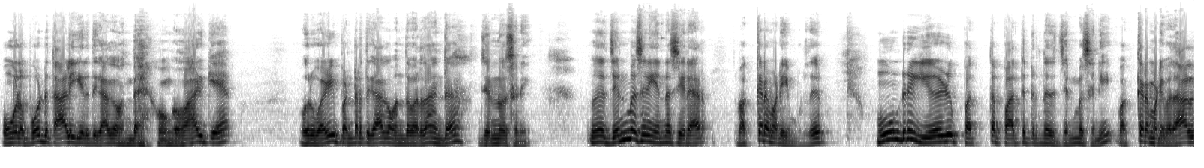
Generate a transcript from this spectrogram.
உங்களை போட்டு தாளிக்கிறதுக்காக வந்தார். உங்கள் வாழ்க்கையை ஒரு வழி பண்ணுறதுக்காக வந்தவர் தான் இந்த ஜென்ம சனி. இந்த ஜென்ம சனி என்ன செய்கிறார் வக்கரமடையும் பொழுது மூன்று ஏழு பத்தை பார்த்துட்டு இருந்த ஜென்ம சனி வக்கரமடைவதால்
